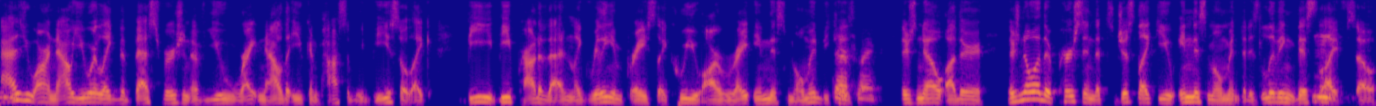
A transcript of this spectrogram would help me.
as mm. you are now you are like the best version of you right now that you can possibly be so like be be proud of that and like really embrace like who you are right in this moment because Definitely. there's no other there's no other person that's just like you in this moment that is living this mm. life so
